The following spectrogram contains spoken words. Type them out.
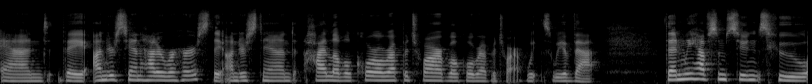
and they understand how to rehearse. They understand high level choral repertoire, vocal repertoire. So we have that. Then we have some students who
